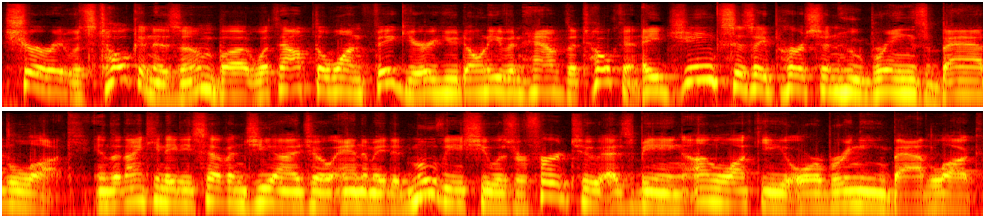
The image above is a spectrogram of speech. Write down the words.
Sure, it was tokenism, but without the one figure, you don't even have the token. A Jinx is a person who brings bad luck. In the 1987 G.I. Joe animated movie, she was referred referred to as being unlucky or bringing bad luck,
